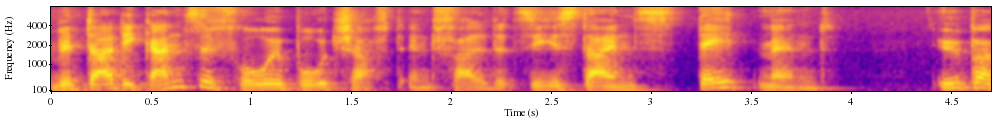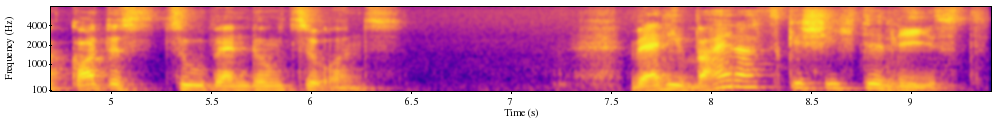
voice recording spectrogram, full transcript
wird da die ganze frohe Botschaft entfaltet. Sie ist ein Statement über Gottes Zuwendung zu uns. Wer die Weihnachtsgeschichte liest,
